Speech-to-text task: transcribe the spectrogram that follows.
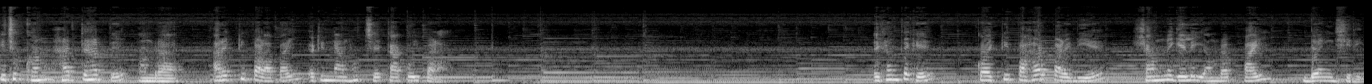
কিছুক্ষণ হাঁটতে হাঁটতে আমরা আরেকটি পাড়া পাই, এটির নাম হচ্ছে কাকুই পাড়া এখান থেকে কয়েকটি পাহাড় পাড়ি দিয়ে সামনে গেলেই আমরা পাই ব্যাংশিরি।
